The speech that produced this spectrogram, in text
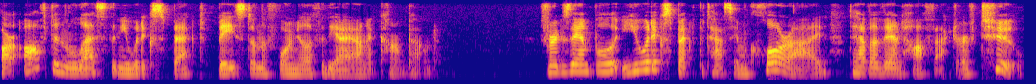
are often less than you would expect based on the formula for the ionic compound. For example, you would expect potassium chloride to have a Van't Hoff factor of 2,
